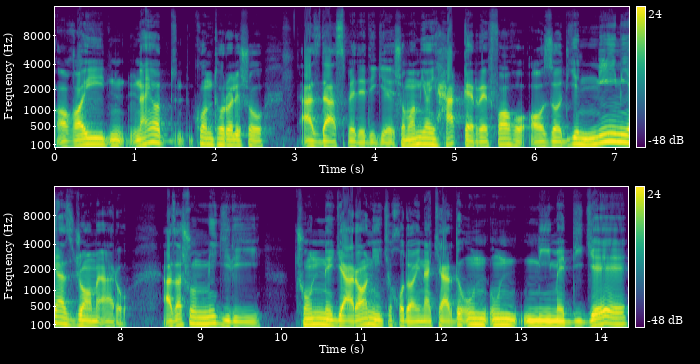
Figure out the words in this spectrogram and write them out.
آقایی نیاد کنترلش رو از دست بده دیگه. شما میای حق رفاه و آزادی نیمی از جامعه رو ازشون می‌گیری چون نگرانی که خدایی نکرده اون, اون نیمه دیگه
